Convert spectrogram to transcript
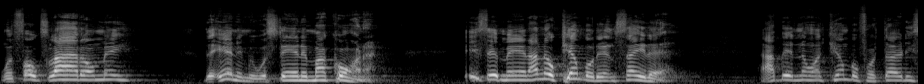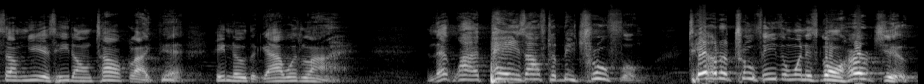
when folks lied on me, the enemy was standing in my corner. He said, Man, I know Kimball didn't say that. I've been knowing Kimball for 30 some years. He don't talk like that. He knew the guy was lying. And that's why it pays off to be truthful. Tell the truth even when it's going to hurt you.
